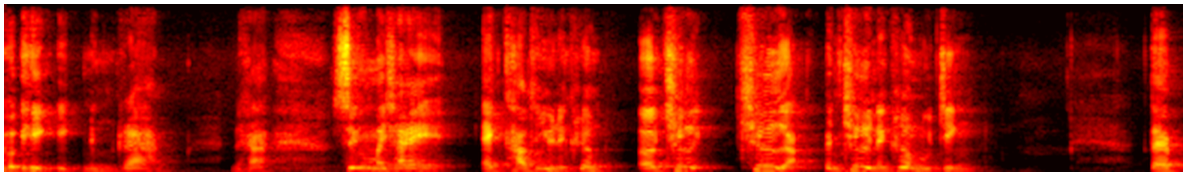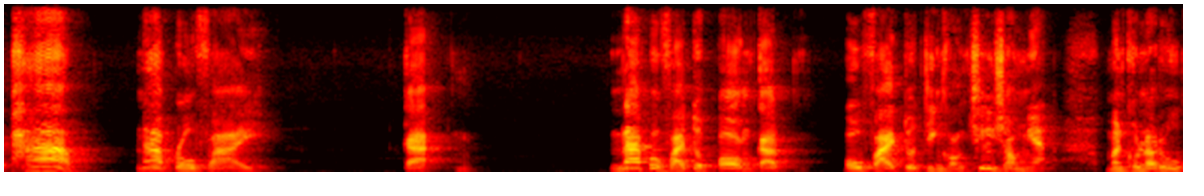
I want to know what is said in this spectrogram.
ตัวเองอีกหนึ่งร่างนะคะ ซึ่งไม่ใช่แอคเคาท์ที่อยู่ในเครื่อง เออชื่อชื่อเป็นชื่อในเครื่องหนูจริง แต่ภาพหน้าโปรไฟล์กับ หน้าโปรไฟล์ตัวปลอมกับโปรไฟล์ตัวจริงของชื่อช่องเนี้ย มันคนละรูป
